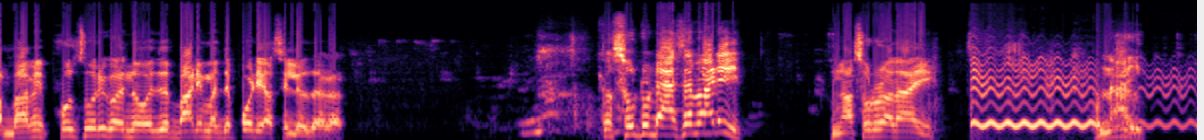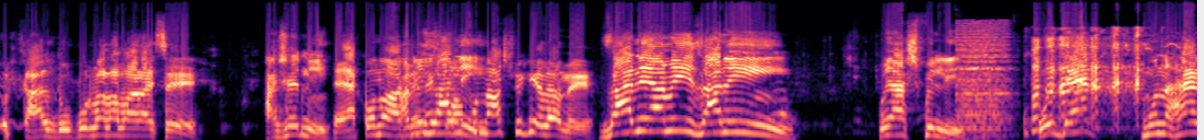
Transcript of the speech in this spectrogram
আব্বা আমি ফুল চুরি করি না ওই যে বাড়ির মধ্যে পড়ে আছিল জায়গা তো ছোটটা আছে বাড়ি না ছোটরা নাই। নাই? কাল দুপুরবেলা বাড়াইছে। আসেনি? এখনও আমি জানি। আসবে কে জানে? জানি আমি জানি। তুই আসবিলি। ওই দেখ মনে হয়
